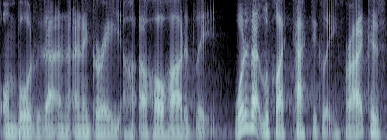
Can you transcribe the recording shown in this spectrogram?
on board with that and, and agree uh, wholeheartedly. What does that look like tactically, right? Because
